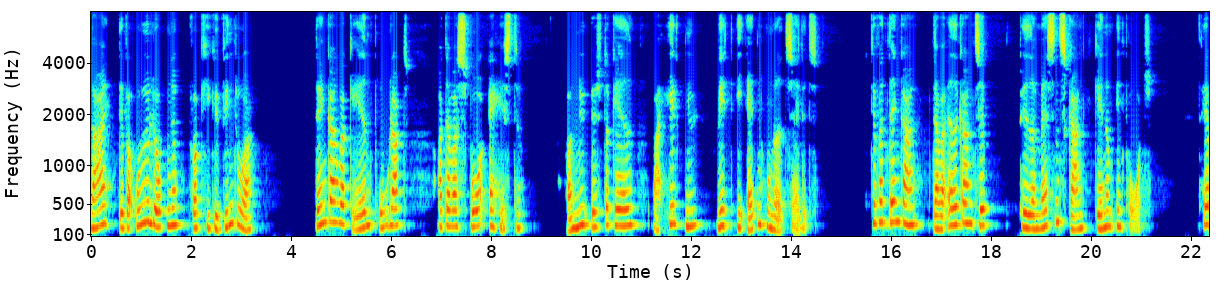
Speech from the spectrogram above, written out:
Nej, det var udelukkende for at kigge vinduer. Dengang var gaden brulagt, og der var spor af heste. Og Ny Østergade var helt ny midt i 1800-tallet. Det var dengang, der var adgang til Peder Massens gang gennem en port. Her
